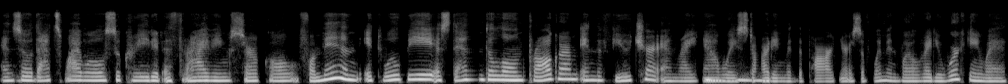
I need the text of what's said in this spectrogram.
And so that's why we also created a thriving circle for men. It will be a standalone program in the future. And right now, we're Mhm. starting with the partners of women we're already working with.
